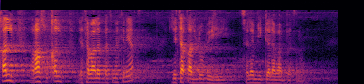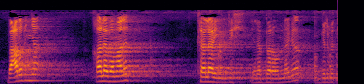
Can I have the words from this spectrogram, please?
ቀልብ ራሱ ቀልብ የተባለበት ምክንያት ሊተቀሉብህ ስለሚገለባበት ነው። በአረብኛ ቀለበ ማለት ከላይ እንዲህ የነበረውን ነገር ግልብጥ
